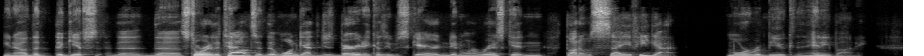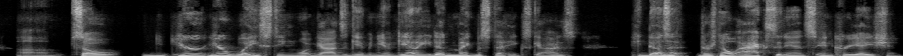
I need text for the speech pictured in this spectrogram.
you know, the the gifts, the the story of the talent said the one guy that just buried it because he was scared and didn't want to risk it and thought it was safe, he got more rebuke than anybody. Um, so you're you're wasting what God's given you. Again, he doesn't make mistakes, guys. He doesn't, there's no accidents in creation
